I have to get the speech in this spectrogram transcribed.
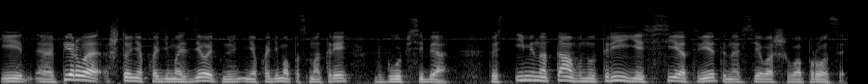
И э, первое, что необходимо сделать, ну, необходимо посмотреть вглубь себя. То есть именно там внутри есть все ответы на все ваши вопросы.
